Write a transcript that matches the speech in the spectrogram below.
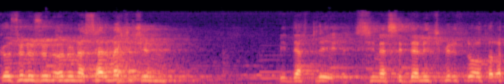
gözünüzün önüne sermek için bir dertli sinesi delik birisi olarak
